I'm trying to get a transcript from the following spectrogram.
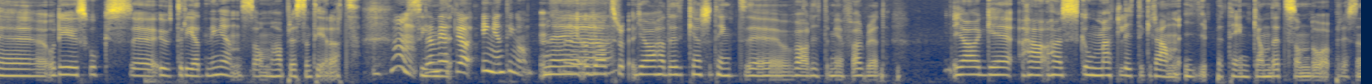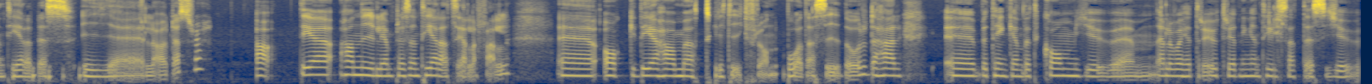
Eh, och det är skogsutredningen som har presenterat. Hmm, Sin- Den vet jag ingenting om. Nej, och jag, tro, jag hade kanske tänkt eh, vara lite mer förberedd. Jag eh, ha, har skummat lite grann i betänkandet som då presenterades i eh, lördags tror jag. Ja, det har nyligen presenterats i alla fall. Eh, och det har mött kritik från båda sidor. Det här eh, betänkandet kom ju, eh, eller vad heter det, utredningen tillsattes ju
